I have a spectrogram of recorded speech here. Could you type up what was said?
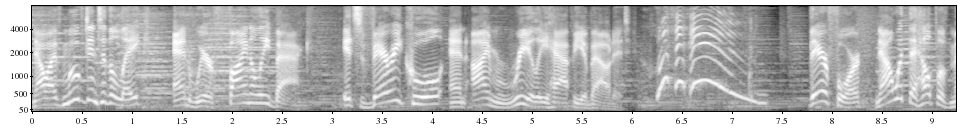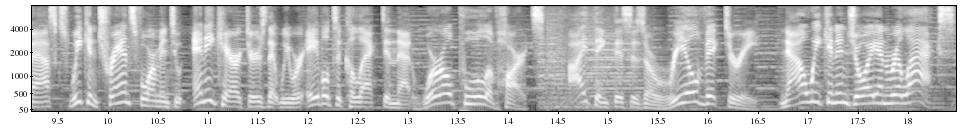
Now I've moved into the lake, and we're finally back. It's very cool, and I'm really happy about it. Therefore, now with the help of masks, we can transform into any characters that we were able to collect in that whirlpool of hearts. I think this is a real victory. Now we can enjoy and relax.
